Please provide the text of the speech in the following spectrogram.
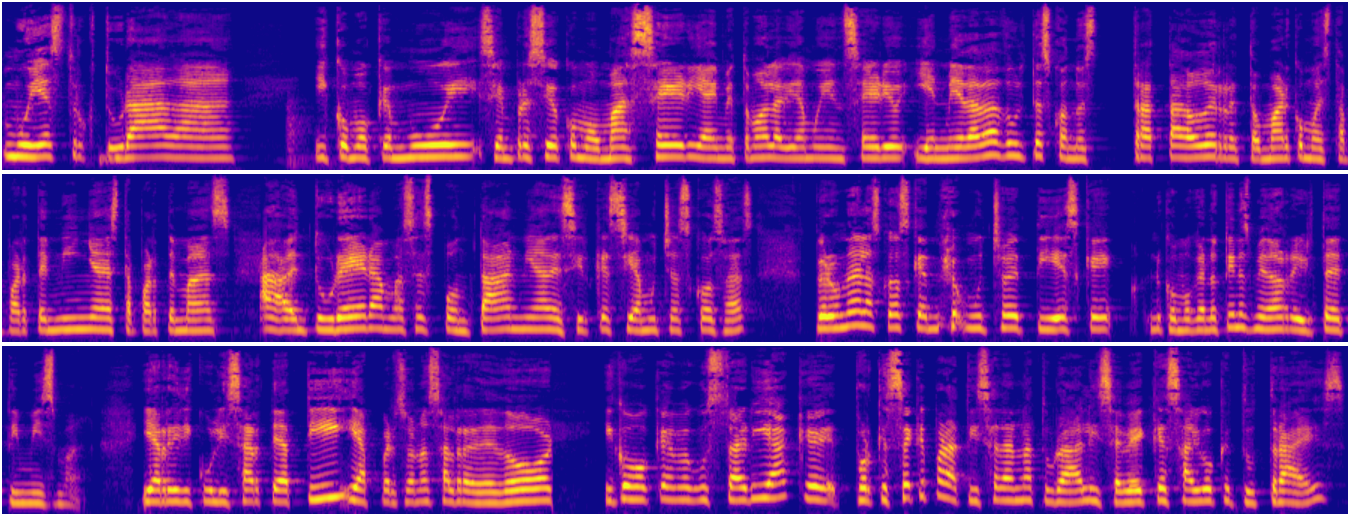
muy estructurada, y como que muy, siempre he sido como más seria y me he tomado la vida muy en serio y en mi edad adulta es cuando tratado de retomar como esta parte niña, esta parte más aventurera, más espontánea, decir que sí a muchas cosas. Pero una de las cosas que admiro mucho de ti es que como que no tienes miedo a reírte de ti misma y a ridiculizarte a ti y a personas alrededor. Y como que me gustaría que, porque sé que para ti será natural y se ve que es algo que tú traes,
